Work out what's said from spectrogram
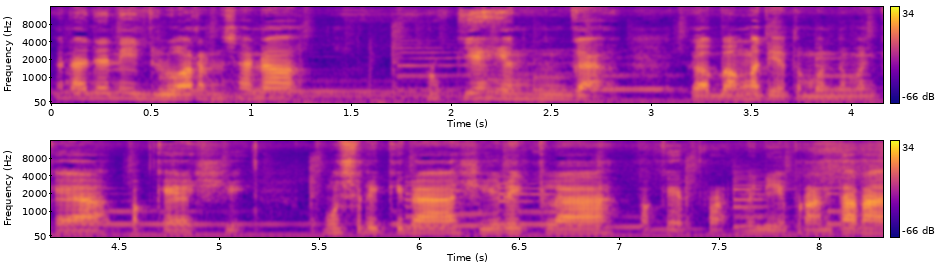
Kan ada nih di luar sana rukyah yang enggak enggak banget ya teman-teman kayak pakai syi, musyrik lah, syirik lah, pakai media perantara.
